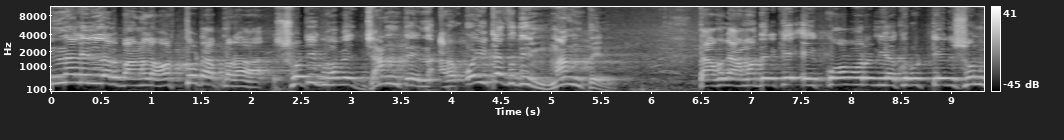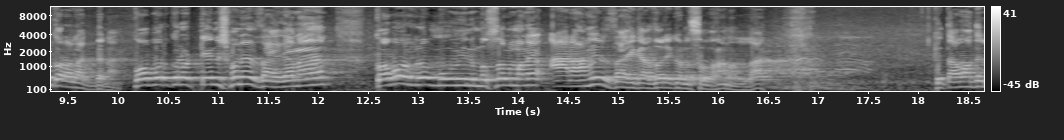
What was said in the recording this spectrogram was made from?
ইন্নালিল্লার বাংলা অর্থটা আপনারা সঠিকভাবে জানতেন আর ওইটা যদি মানতেন, তাহলে আমাদেরকে এই কবর নিয়ে কোনো টেনশন করা লাগবে না। কবর কোনো টেনশনের জায়গা না। কবর হলো মুমিন মুসলমানের আরামের জায়গা, ধরে কোনো সোহান আল্লাহ কিন্তু আমাদের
